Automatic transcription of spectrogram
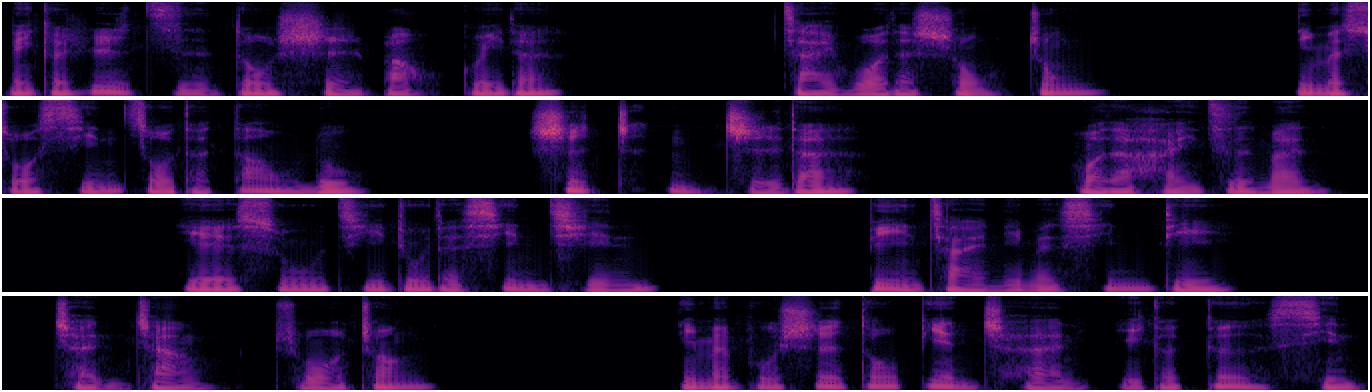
每个日子都是宝贵的，在我的手中，你们所行走的道路是正直的。我的孩子们，耶稣基督的性情必在你们心底成长着装。你们不是都变成一个个性，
